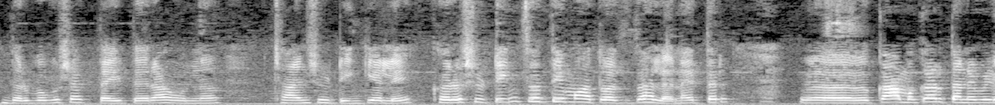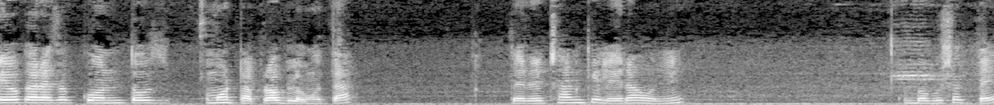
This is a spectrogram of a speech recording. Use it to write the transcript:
तर बघू शकता इथं राहुलनं छान शूटिंग केले. खरं शूटिंगचं ते महत्वाचं झालं नाही तर काम करताना व्हिडिओ करायचा कोण तोच मोठा प्रॉब्लेम होता. तर छान केले राहुलने. बघू शकताय.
